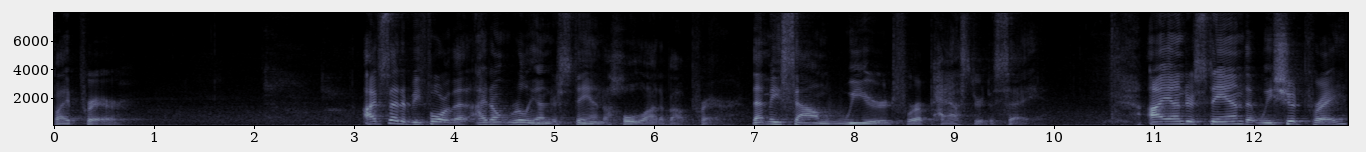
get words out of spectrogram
by prayer. I've said it before that I don't really understand a whole lot about prayer. That may sound weird for a pastor to say. I understand that we should pray.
